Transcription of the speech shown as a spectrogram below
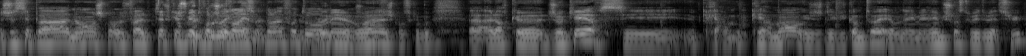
Je sais pas, non, je pense, enfin, peut-être que je mets que trop de choses dans la, dans photo, mais même, ouais, je pense que. euh, alors que Joker, c'est clair- clairement, je l'ai vu comme toi et on a aimé la même chose tous les deux là-dessus.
